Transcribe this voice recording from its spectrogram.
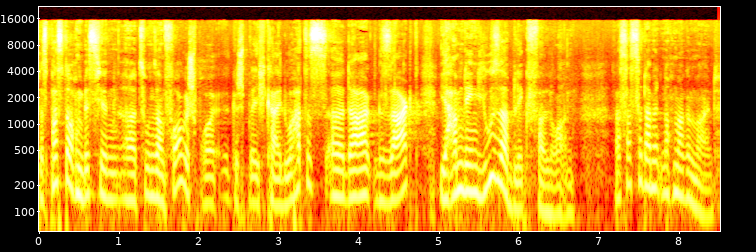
Das passt auch ein bisschen äh, zu unserem Vorgespräch, Kai. Du hattest äh, da gesagt, wir haben den Userblick verloren. Was hast du damit nochmal gemeint?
